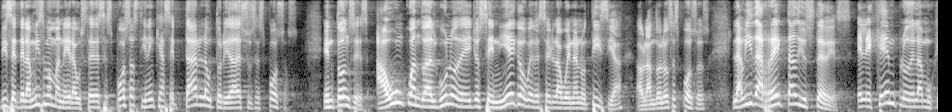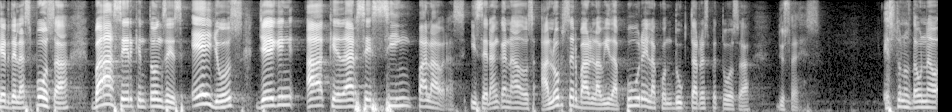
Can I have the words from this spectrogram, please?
Dice, de la misma manera ustedes esposas tienen que aceptar la autoridad de sus esposos entonces, aun cuando alguno de ellos se niegue a obedecer la buena noticia, hablando de los esposos, la vida recta de ustedes, el ejemplo de la mujer, de la esposa, va a hacer que entonces ellos lleguen a quedarse sin palabras y serán ganados al observar la vida pura y la conducta respetuosa de ustedes. Esto nos da una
